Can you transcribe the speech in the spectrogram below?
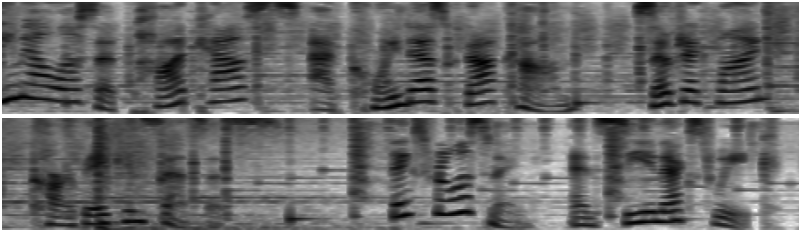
Email us at podcasts at CoinDesk.com. Subject line Carpe Consensus. Thanks for listening and see you next week.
